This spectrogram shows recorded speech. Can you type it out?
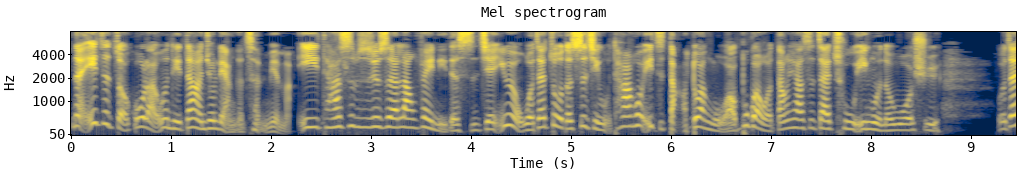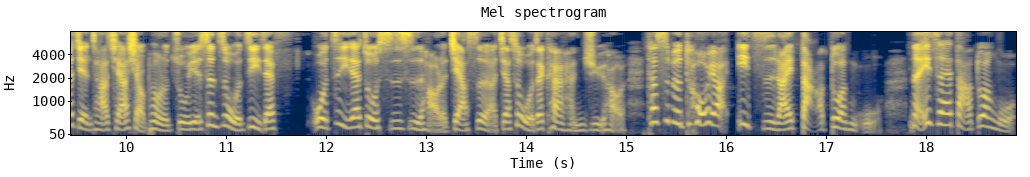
那一直走过来问题，当然就两个层面嘛。一，他是不是就是在浪费你的时间？因为我在做的事情，他会一直打断我啊。不管我当下是在出英文的蜗序，我在检查其他小朋友的作业，甚至我自己在我自己在做私事。好了，假设啊，假设我在看韩剧，好了，他是不是都要一直来打断我？那一直来打断我，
